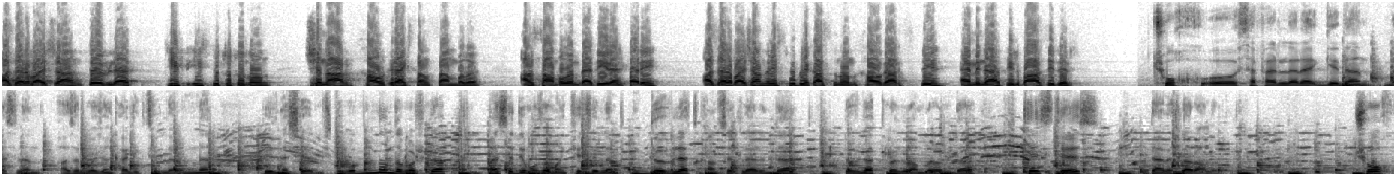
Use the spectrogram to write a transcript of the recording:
Azərbaycan Dövlət Tibb İnstitutunun Çınar Xalq Rəqs Ansamblı, ansamblın bədii rəhbəri Azərbaycan Respublikasının xalq artisti Əminə Dilbazidir. Çox ə, səfərlərə gedən, məsələn, Azərbaycan kollektivlərindən birinə çevrilmişdi. Və bundan da başqa, mən sizə deyim, o zaman keçirilən bütün dövlət konsertlərində, dövlət proqramlarında tez-tez dəvətlər alırdı. Çox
